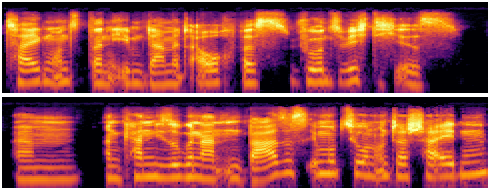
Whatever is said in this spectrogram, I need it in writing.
zeigen uns dann eben damit auch, was für uns wichtig ist. Ähm, man kann die sogenannten Basisemotionen unterscheiden,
